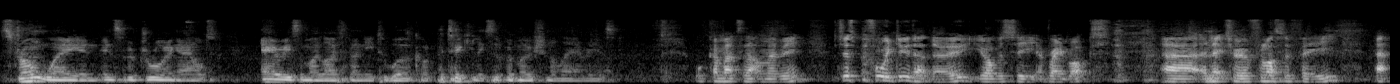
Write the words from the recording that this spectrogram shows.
strong way in, in sort of drawing out areas of my life that I need to work on, particularly sort of emotional areas. We'll come back to that one maybe. Just before we do that though, you're obviously a brain box, uh, a lecturer of philosophy. Uh,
